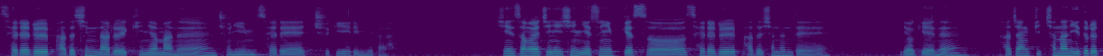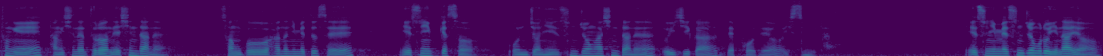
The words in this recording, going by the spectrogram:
세례를 받으신 날을 기념하는 주님 세례 축일입니다. 신성을 지니신 예수님께서 세례를 받으셨는데 여기에는 가장 비천한 이들을 통해 당신을 드러내신다는 성부 하느님의 뜻에 예수님께서 온전히 순종하신다는 의지가 내포되어 있습니다. 예수님의 순종으로 인하여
